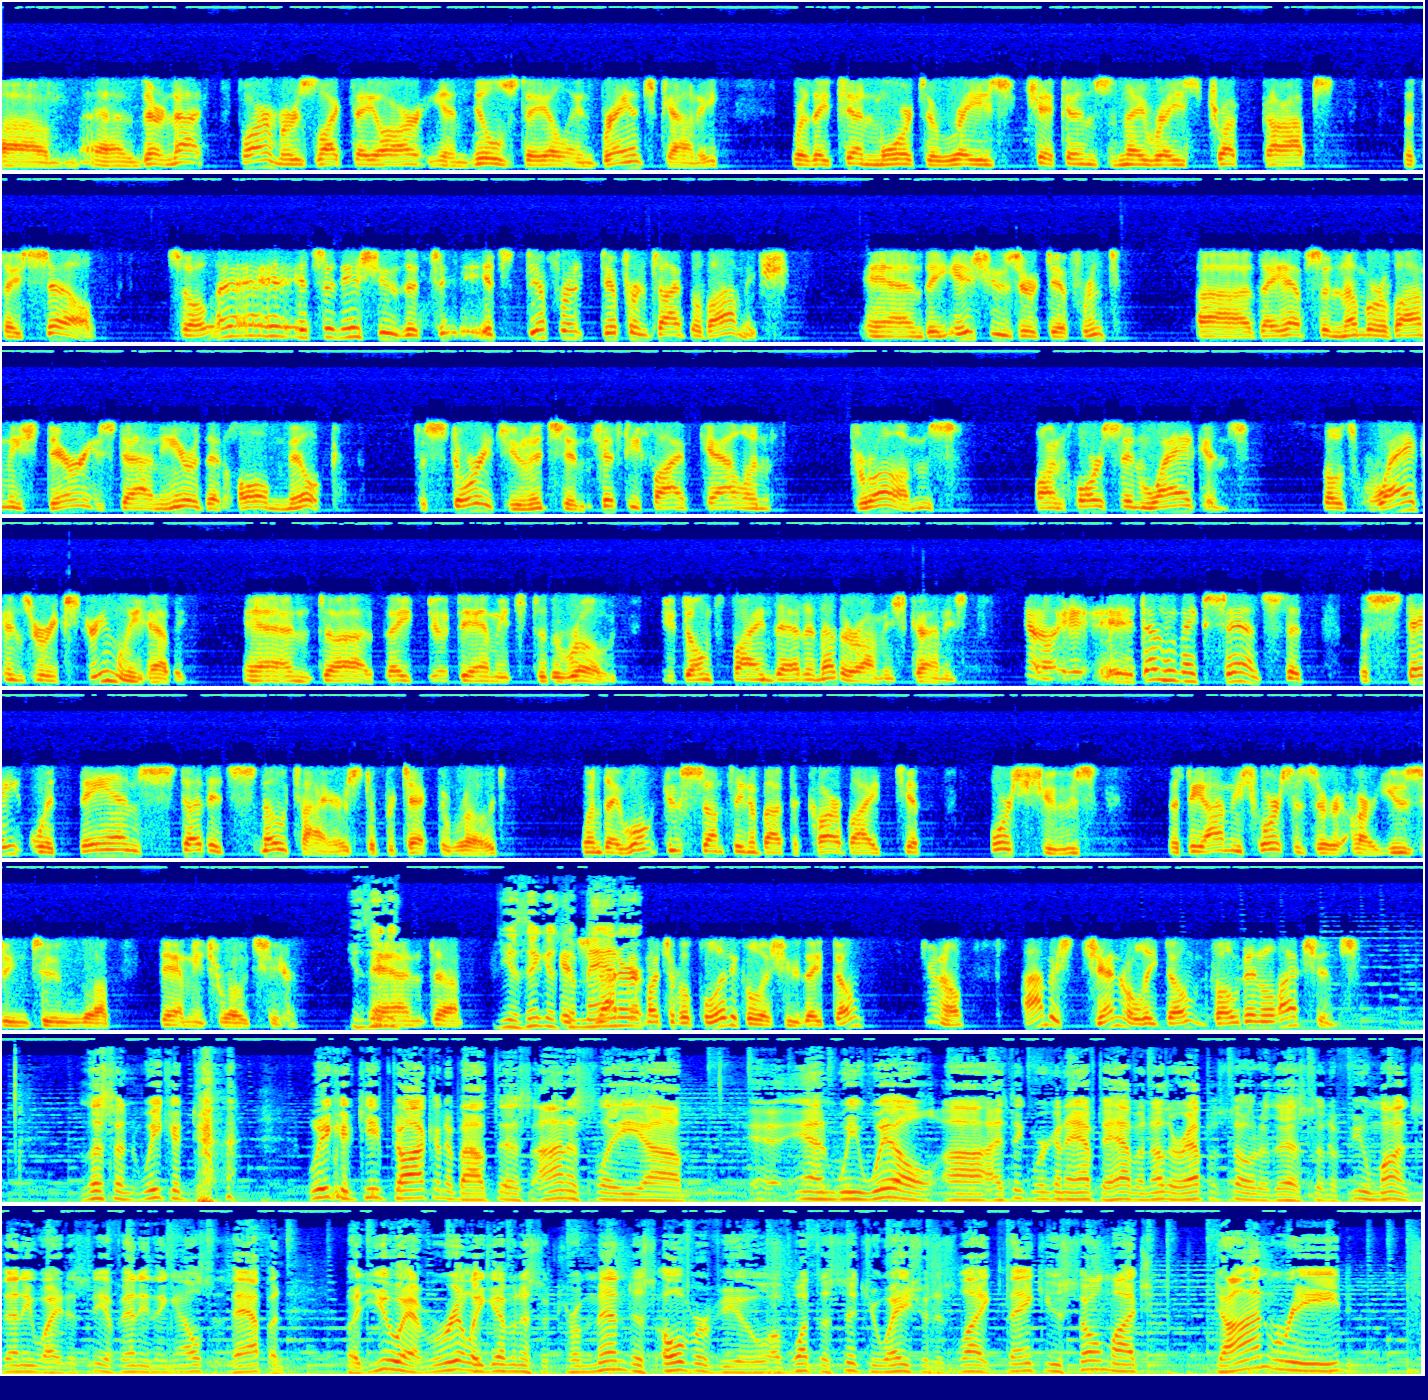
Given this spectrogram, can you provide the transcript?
Um, they're not farmers like they are in Hillsdale and Branch County, where they tend more to raise chickens and they raise truck crops that they sell. So uh, it's an issue that it's different, different type of Amish, and the issues are different. Uh, they have some number of Amish dairies down here that haul milk to storage units in 55 gallon drums on horse and wagons. Those wagons are extremely heavy and uh, they do damage to the road. You don't find that in other Amish counties. You know, it, it doesn't make sense that the state would ban studded snow tires to protect the road when they won't do something about the carbide tip horseshoes that the Amish horses are, are using to uh, damage roads here. You think and uh, do you think it's, it's a matter not much of a political issue? They don't, you know, Amish generally don't vote in elections. Listen, we could we could keep talking about this. Honestly, uh, and we will. Uh, I think we're going to have to have another episode of this in a few months anyway to see if anything else has happened. But you have really given us a tremendous overview of what the situation is like. Thank you so much, Don Reed,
